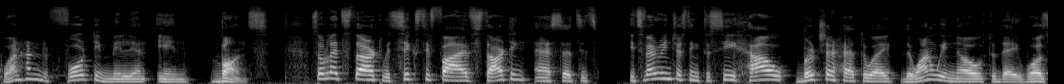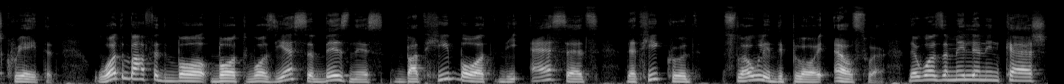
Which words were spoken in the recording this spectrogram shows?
140 million in bonds. So let's start with 65 starting assets. It's it's very interesting to see how Berkshire Hathaway, the one we know today, was created. What Buffett bought was, yes, a business, but he bought the assets that he could slowly deploy elsewhere. There was a million in cash,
